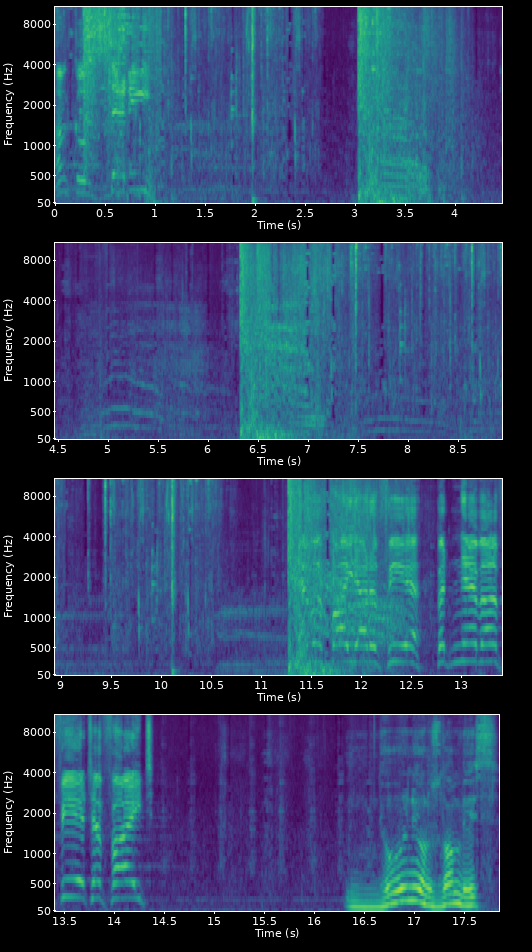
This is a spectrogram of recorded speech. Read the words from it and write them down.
Uncle Zeddy. Never fight out of fear, but never fear to fight. Ne oynuyoruz lan biz?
